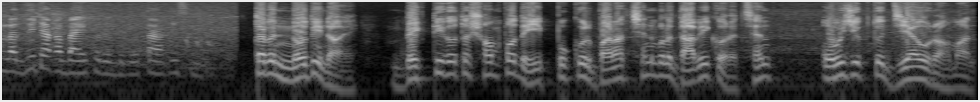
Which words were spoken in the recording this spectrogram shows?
আমরা দুই টাকা বাই করে দেবো তা কিছু না তবে নদী নয় ব্যক্তিগত সম্পদেই পুকুর বানাচ্ছেন বলে দাবি করেছেন অভিযুক্ত জিয়াউর রহমান।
